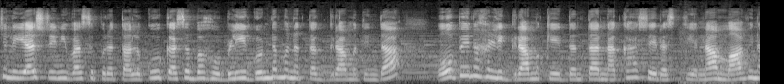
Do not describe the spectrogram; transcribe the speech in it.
ಜಿಲ್ಲೆಯ ಶ್ರೀನಿವಾಸಪುರ ತಾಲೂಕು ಕಸಬ ಹೋಬಳಿ ಗುಂಡಮನತ್ತ ಗ್ರಾಮದಿಂದ ಓಬೇನಹಳ್ಳಿ ಗ್ರಾಮಕ್ಕೆ ಇದ್ದಂತ ನಕಾಸೆ ರಸ್ತೆಯನ್ನ ಮಾವಿನ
